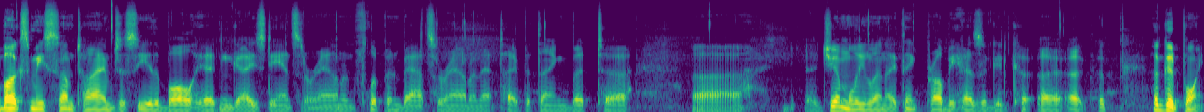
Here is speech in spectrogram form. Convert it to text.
bugs me sometimes to see the ball hit and guys dancing around and flipping bats around and that type of thing. But uh, uh, Jim Leyland, I think, probably has a good co- uh, a, a, good point.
